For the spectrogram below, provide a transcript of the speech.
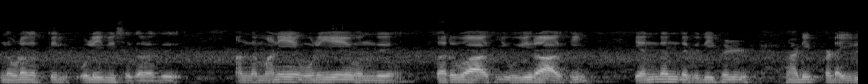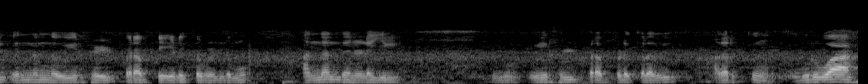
இந்த உலகத்தில் ஒளி வீசுகிறது. அந்த மணியை ஒளியே வந்து கருவாகி உயிராகி எந்தெந்த விதிகள் அடிப்படையில் எந்தெந்த உயிர்கள் பிறப்பை எடுக்க வேண்டுமோ அந்தந்த நிலையில் உயிர்கள் பிறப்பெடுக்கிறது. அதற்கு குருவாக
